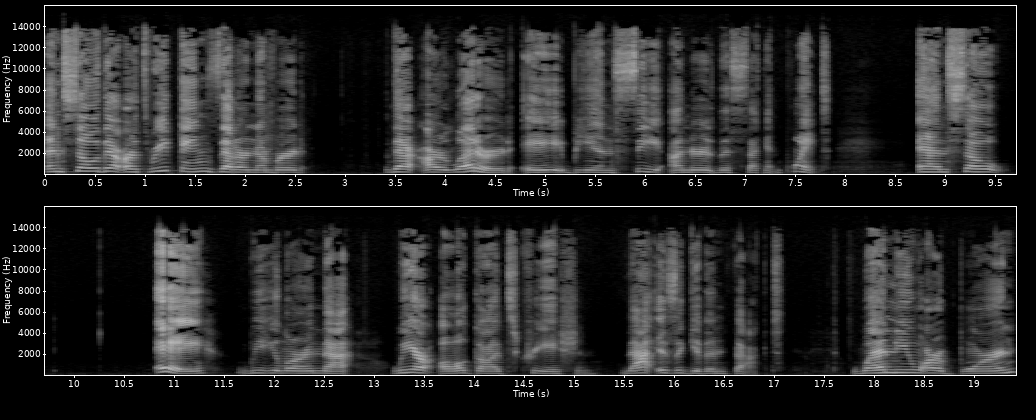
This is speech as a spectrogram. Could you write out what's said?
And so there are three things that are numbered, that are lettered A, B, and C under this second point. And so, A, we learn that we are all God's creation. That is a given fact. When you are born,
